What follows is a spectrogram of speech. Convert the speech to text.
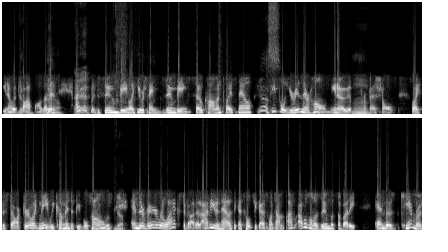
you know a top on them. And I think with Zoom being like you were saying, Zoom being so commonplace now, Yes. people you're in their home. You know, professionals like this doctor, like me, we come into people's homes, Yeah. and they're very relaxed about it. I've even had. I think I told you guys one time. I, I was on a Zoom with somebody, and the camera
